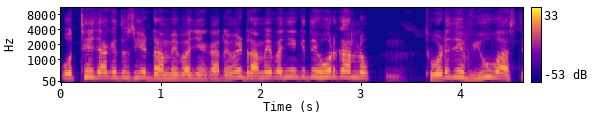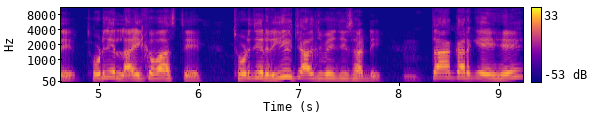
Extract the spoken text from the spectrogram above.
ਉੱਥੇ ਜਾ ਕੇ ਤੁਸੀਂ ਇਹ ਡਰਾਮੇਬਾਜ਼ੀਆਂ ਕਰ ਰਹੇ ਹੋ। ਇਹ ਡਰਾਮੇਬਾਜ਼ੀਆਂ ਕਿਤੇ ਹੋਰ ਕਰ ਲਓ। ਥੋੜੇ ਜਿਹੇ ਵਿਊ ਵਾਸਤੇ ਥੋੜੇ ਜਿਹੇ ਲਾਈਕ ਵਾਸਤੇ ਥੋੜੇ ਜਿਹੇ ਰੀਲ ਚੱਲ ਜਵੇ ਜੀ ਸਾਡੀ। ਤਾਂ ਕਰਕੇ ਇਹ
